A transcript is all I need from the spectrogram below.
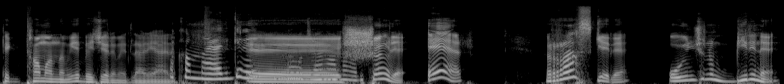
Pek tam anlamıyla beceremediler yani. Bakalım yani gene ne olacağını Ee, şöyle eğer rastgele oyuncunun birine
